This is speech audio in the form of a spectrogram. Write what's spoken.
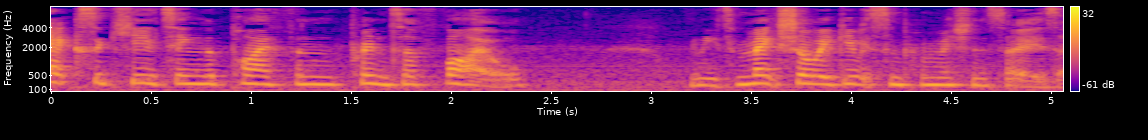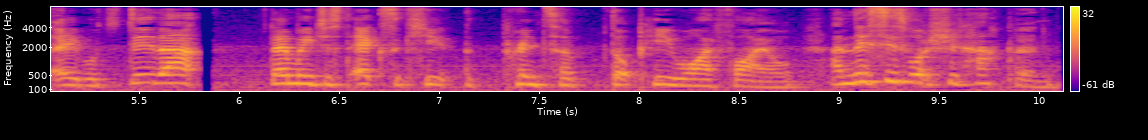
executing the Python printer file. We need to make sure we give it some permission so it's able to do that. Then we just execute the printer.py file. And this is what should happen.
